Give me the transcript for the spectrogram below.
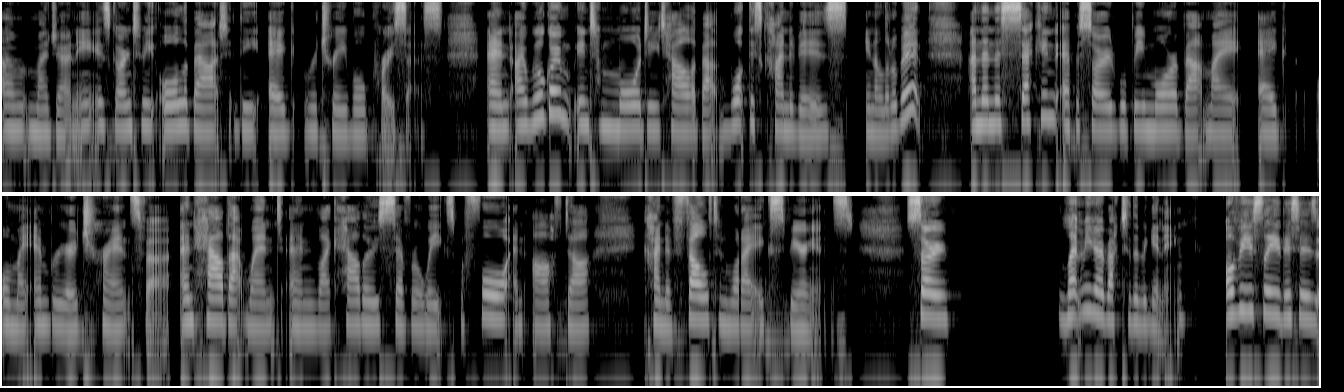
of my journey is going to be all about the egg retrieval process. And I will go into more detail about what this kind of is in a little bit. And then the second episode will be more about my egg or my embryo transfer and how that went and like how those several weeks before and after kind of felt and what I experienced. So let me go back to the beginning. Obviously, this is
